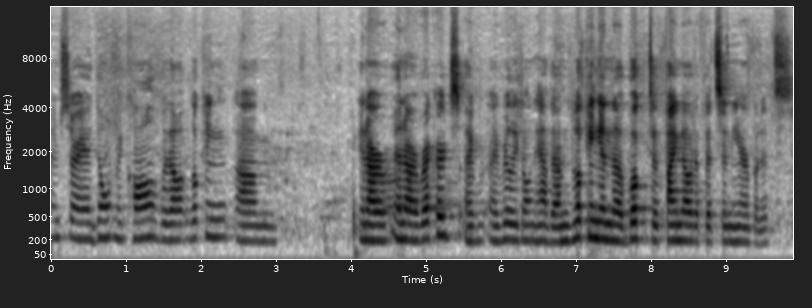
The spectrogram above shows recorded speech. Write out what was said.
I'm sorry, I don't recall without looking, um, in our, in our records. I, I really don't have that. I'm looking in the book to find out if it's in here, but it's,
